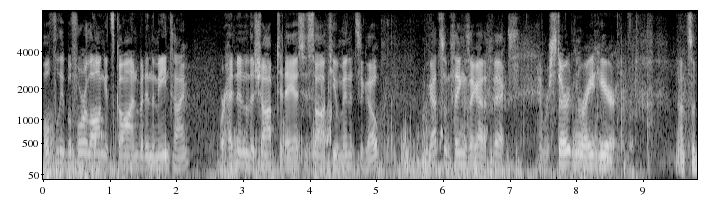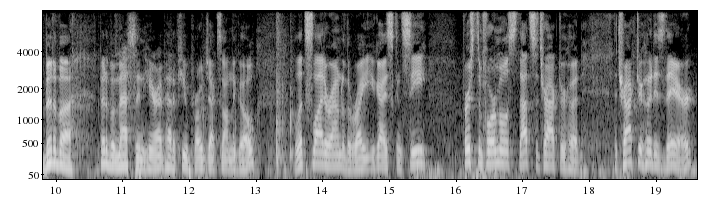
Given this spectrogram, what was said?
Hopefully before long it's gone, but in the meantime, we're heading into the shop today, as you saw a few minutes ago. I've got some things I gotta fix, and we're starting right here. Now it's a bit of a bit of a mess in here. I've had a few projects on the go. Let's slide around to the right. You guys can see, first and foremost, that's the tractor hood. The tractor hood is there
